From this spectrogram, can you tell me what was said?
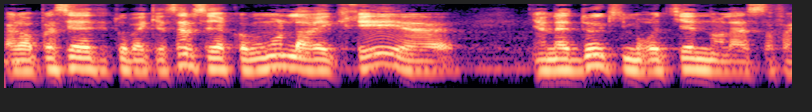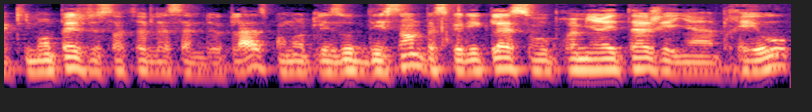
Alors, passer la tête au bac à sable, c'est-à-dire qu'au moment de la récré, il y en a deux qui me retiennent dans la, enfin, qui m'empêchent de sortir de la salle de classe pendant que les autres descendent parce que les classes sont au premier étage et il y a un préau.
